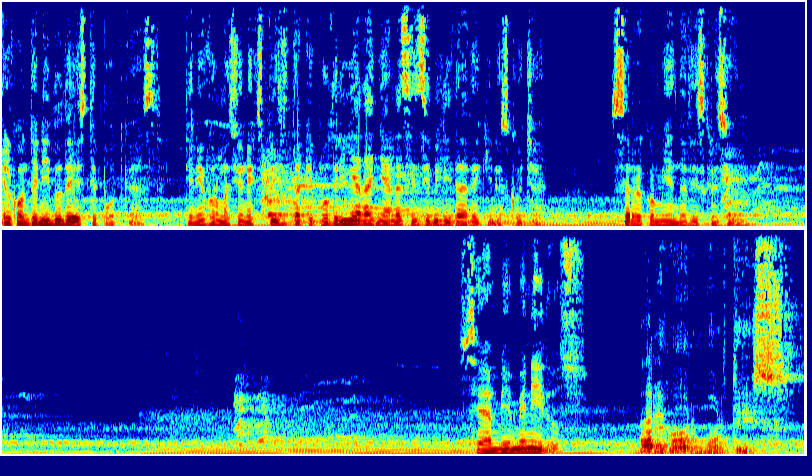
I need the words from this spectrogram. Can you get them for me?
El contenido de este podcast tiene información explícita que podría dañar la sensibilidad de quien escucha. Se recomienda discreción. Sean bienvenidos a Rigor Mortis.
